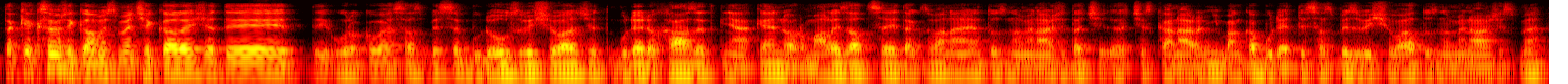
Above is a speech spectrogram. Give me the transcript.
Tak jak jsem říkal, my jsme čekali, že ty, ty úrokové sazby se budou zvyšovat, že bude docházet k nějaké normalizaci takzvané, to znamená, že ta Česká národní banka bude ty sazby zvyšovat, to znamená, že jsme,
